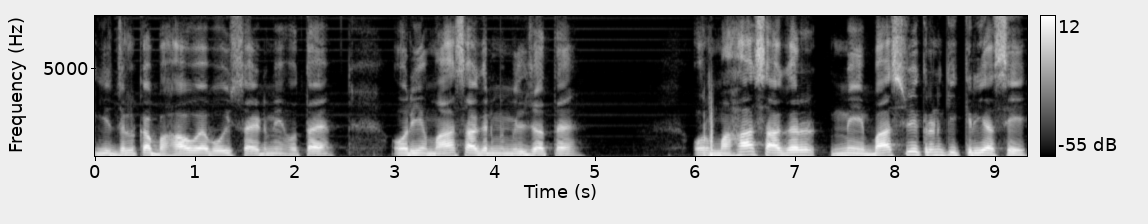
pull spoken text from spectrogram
ये जल का बहाव है, वो इस साइड में होता है और ये महासागर में मिल जाता है। और महासागर में बाष्पीकरण की क्रिया से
